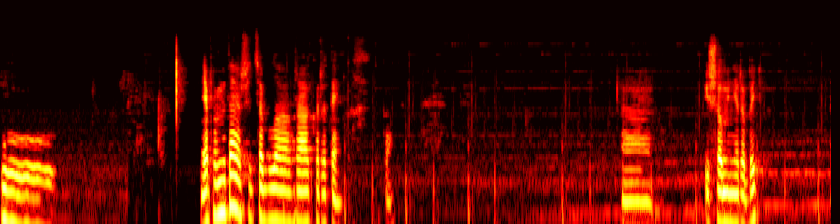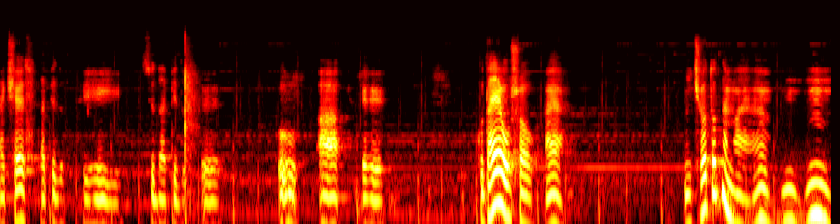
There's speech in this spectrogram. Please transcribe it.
у Я пам'ятаю, що це була гра коротенька. А, і що мені робити? А якщо я сюди піду? Гі, Сюди піду. Е. У, а, гі. Куда я ушов? Е. Нічого тут немає. Е. м, м.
